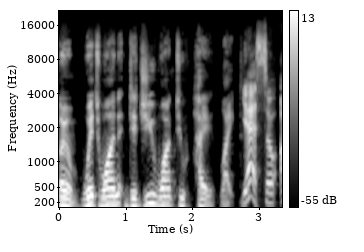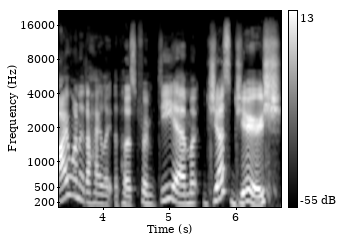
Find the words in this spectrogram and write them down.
Boom. Which one did you want to highlight? Yes, so I wanted to highlight the post from DM Just Jersh.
